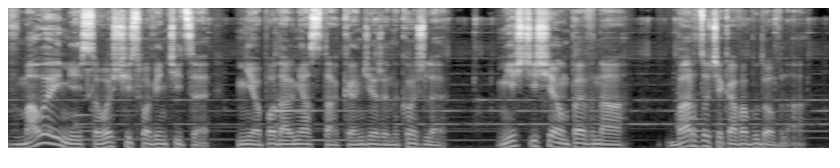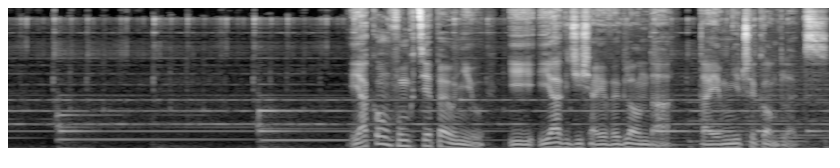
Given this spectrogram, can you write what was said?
W małej miejscowości Sławięcice, nieopodal miasta Kędzierzyn-Koźle, mieści się pewna bardzo ciekawa budowla. Jaką funkcję pełnił i jak dzisiaj wygląda tajemniczy kompleks?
